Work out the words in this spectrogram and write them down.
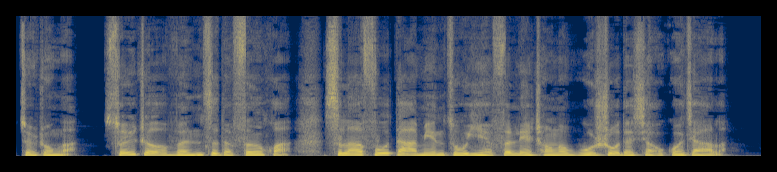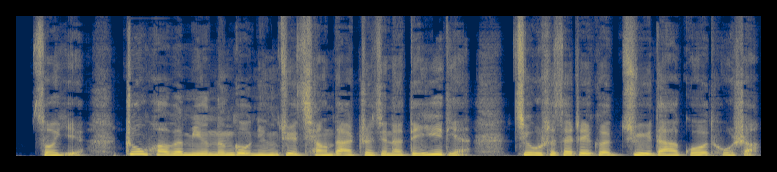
最终啊，随着文字的分化，斯拉夫大民族也分裂成了无数的小国家了。所以，中华文明能够凝聚强大至今的第一点，就是在这个巨大国土上，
